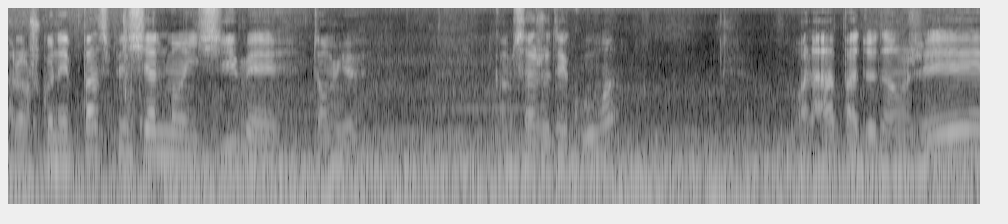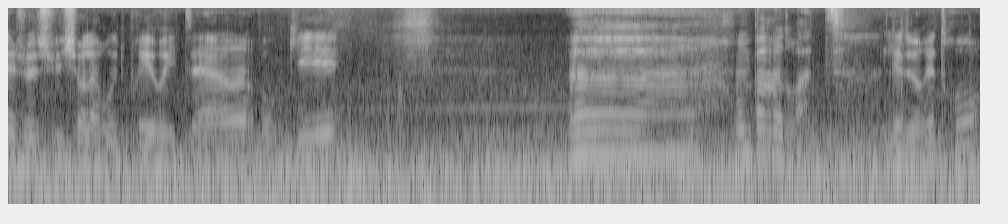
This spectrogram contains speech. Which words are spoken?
Alors, je connais pas spécialement ici, mais tant mieux. Comme ça, je découvre. Voilà, pas de danger. Je suis sur la route prioritaire. Ok. Euh, on part à droite. Les deux rétros.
